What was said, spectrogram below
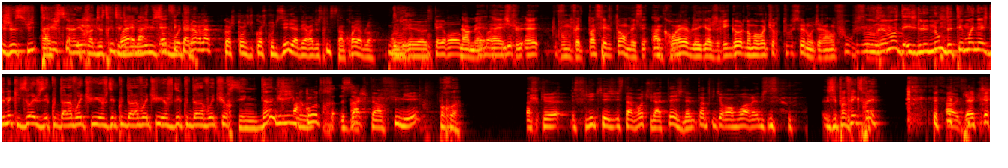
je suis très Ah, je- sérieux. Radio Street c'est ouais, devenu bah, une émission eh, de que tout à voiture. l'heure, là, quand je, quand, je, quand je conduisais, il y avait Radio Street, c'était incroyable. hein. On dirait euh, Skyrock. Non mais Thomas, eh, je suis- eh, vous me faites passer le temps, mais c'est incroyable les gars. Je rigole dans ma voiture tout seul. On dirait un fou. C'est- Vraiment, des- le nombre de témoignages des mecs qui disent ouais je vous écoute dans la voiture, je vous écoute dans la voiture, je vous écoute dans la voiture, c'est une dinguerie. Par contre, Zach, t'es un fumier. Pourquoi? Parce que celui qui est juste avant, tu la tèches, je n'ai même pas pu dire au revoir. rien du tout. J'ai pas fait exprès. Ah, ok, ok.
